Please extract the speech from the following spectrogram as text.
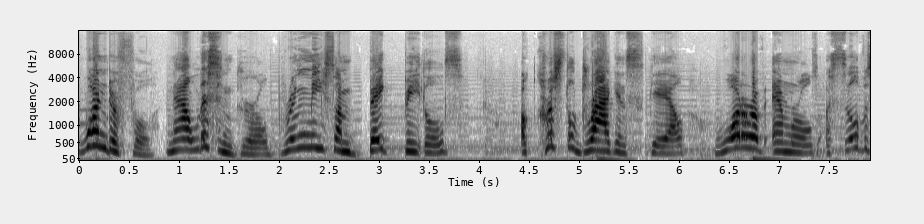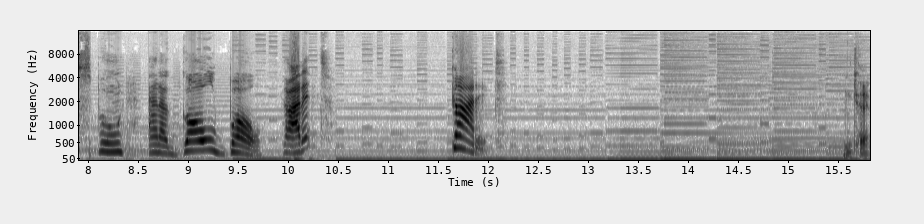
Wonderful. Now listen, girl. Bring me some baked beetles, a crystal dragon scale, water of emeralds, a silver spoon, and a gold bowl. Got it? Got it. Okay.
